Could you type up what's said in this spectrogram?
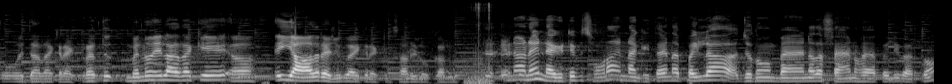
ਤੇ ਉਹ ਇਦਾਂ ਦਾ ਕਰੈਕਟਰ ਹੈ ਤੇ ਮੈਨੂੰ ਇਹ ਲੱਗਦਾ ਕਿ ਅਹ, ਇਹ ਯਾਦ ਰਹਿ ਜਾਊਗਾ ਇਹ ਕਰੈਕਟਰ ਸਾਰੇ ਲੋਕਾਂ ਨੂੰ। ਇਹਨਾਂ ਨੇ 네ਗੇਟਿਵ ਸੋਹਣਾ ਇੰਨਾ ਕੀਤਾ ਇਹਨਾਂ ਪਹਿਲਾਂ ਜਦੋਂ ਮੈਂ ਇਹਨਾਂ ਦਾ ਫੈਨ ਹੋਇਆ ਪਹਿਲੀ ਵਾਰ ਤੋਂ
